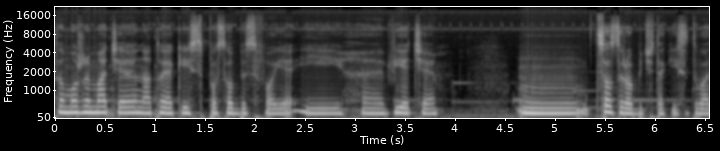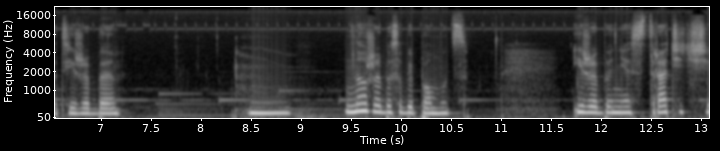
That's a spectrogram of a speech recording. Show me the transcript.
to może macie na to jakieś sposoby swoje i e, wiecie, mm, co zrobić w takiej sytuacji, żeby mm, no, żeby sobie pomóc i żeby nie stracić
